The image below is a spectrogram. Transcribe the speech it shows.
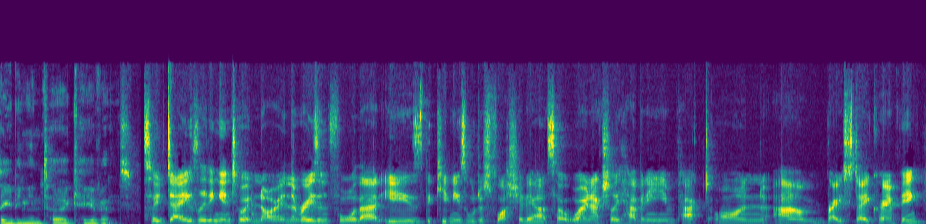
leading into key events? So days leading into it, no. And the reason for that is the kidneys will just flush it out, so it won't actually have any impact on um, race day cramping.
